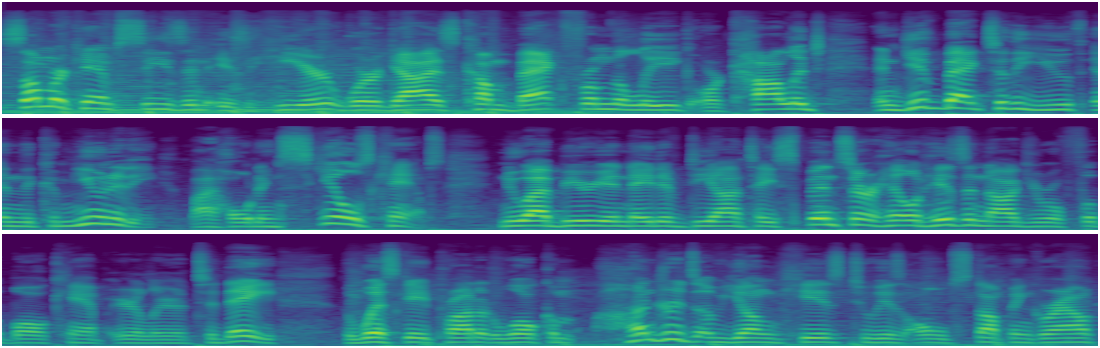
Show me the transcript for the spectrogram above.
Summer camp season is here where guys come back from the league or college and give back to the youth in the community by holding skills camps. New Iberia native Diontae Spencer held his inaugural football camp earlier today. The Westgate product welcomed hundreds of young kids to his old stomping ground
